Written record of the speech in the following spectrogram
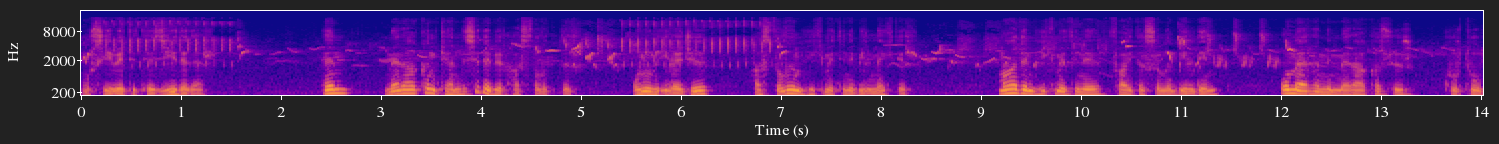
musibeti teziyid eder. Hem merakın kendisi de bir hastalıktır. Onun ilacı hastalığın hikmetini bilmektir. Madem hikmetini, faydasını bildin, o merhemi meraka sür, kurtul.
